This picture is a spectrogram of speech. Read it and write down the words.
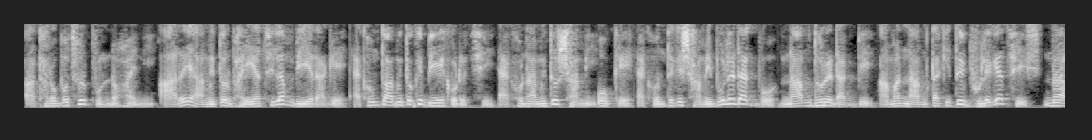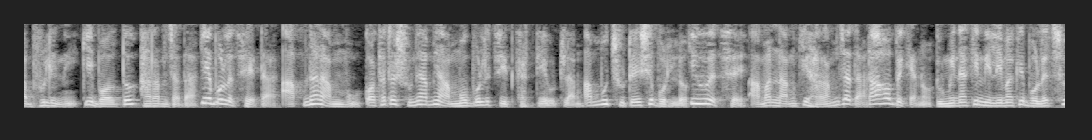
আঠারো বছর পূর্ণ হয়নি। আরে, আমি তোর ভাইয়া ছিলাম বিয়ের আগে। এখন তো আমি তোকে বিয়ে করেছি। এখন আমি তো স্বামী। ওকে, এখন থেকে স্বামী বলে ডাকবো। নাম ধরে ডাকবি। আমার নামটা কি তুই ভুলে গেছিস? না, ভুলিনি। কি বলতো? হারামজাদা। কে বলেছে এটা? আপনার আম্মু। কথাটা শুনে আমি আম্মু বলে চিৎকার দিয়ে উঠলাম। আম্মু ছুটে এসে বলল, কি হয়েছে? আমার নাম কি হারামজাদা? তা হবে কেন? তুমি নাকি নীলিমাকে বলেছ?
